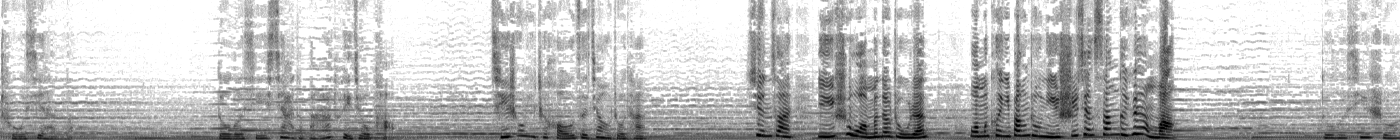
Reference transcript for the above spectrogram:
出现了。多罗西吓得拔腿就跑。其中一只猴子叫住他：“现在你是我们的主人，我们可以帮助你实现三个愿望。”多罗西说：“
